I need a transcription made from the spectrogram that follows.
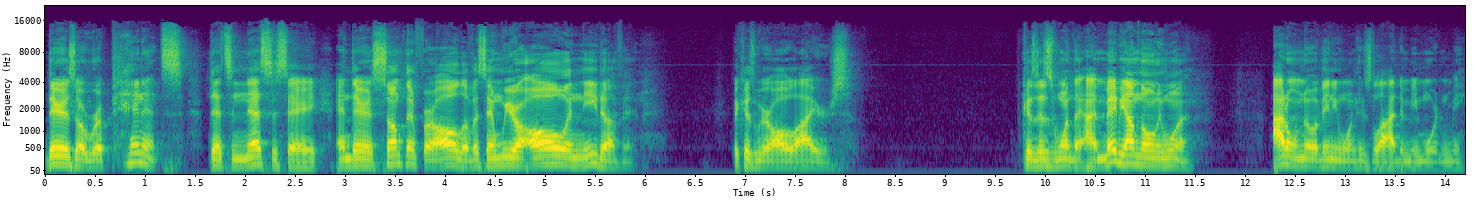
There is a repentance that's necessary, and there is something for all of us, and we are all in need of it because we are all liars. Because this is one thing, I, maybe I'm the only one. I don't know of anyone who's lied to me more than me.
